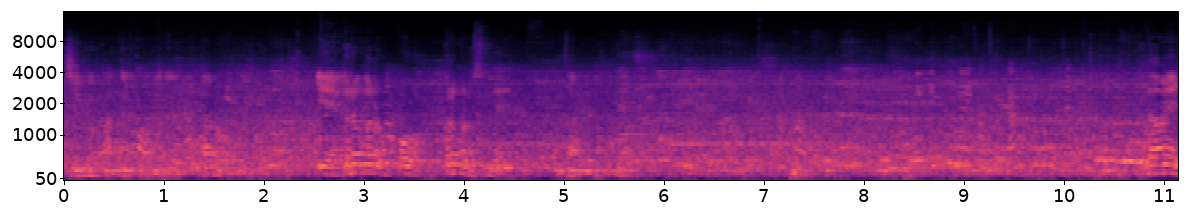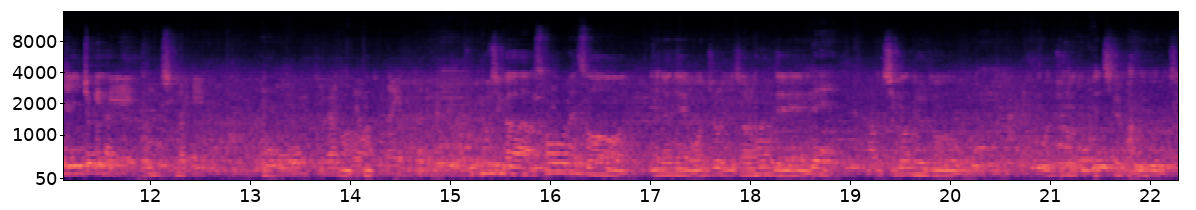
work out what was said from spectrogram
질문 받는 경우는 따로 없는 거예요. 예, 그런 건 없고 그런 건 없습니다. 예. 감사합니다. 네. 그 다음에 이제 이쪽에가 예. 군부지가 서울에서 내년에 원주로 이전을 하는데 네. 그 직원들도 원주로 배치를 받는 건지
